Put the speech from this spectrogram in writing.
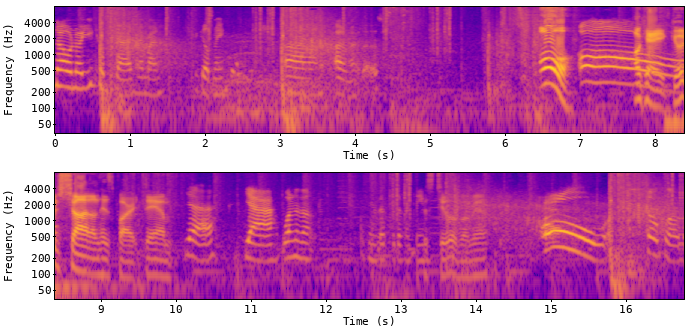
No, no, you killed the guy. Never mind. You killed me. Um, I don't know who that is. Oh! Oh. Okay, good shot on his part. Damn. Yeah. Yeah. One of them. I think that's a different team. There's two of them, yeah. Oh. So close.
